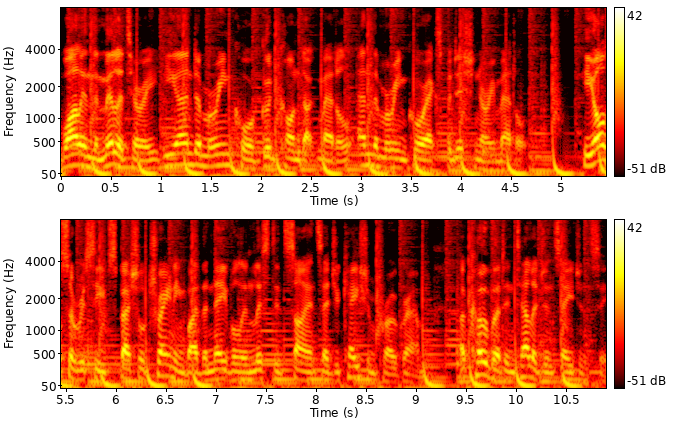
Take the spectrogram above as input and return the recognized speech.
While in the military, he earned a Marine Corps Good Conduct Medal and the Marine Corps Expeditionary Medal. He also received special training by the Naval Enlisted Science Education Program, a covert intelligence agency.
